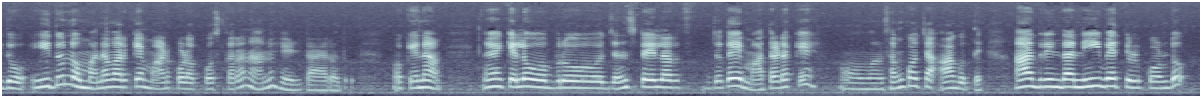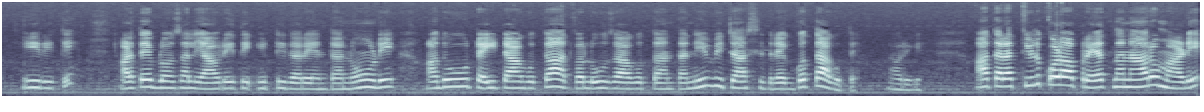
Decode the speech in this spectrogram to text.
ಇದು, ಇದನ್ನು ಮನವರಿಕೆ ಮಾಡ್ಕೊಳ್ಳೋಕ್ಕೋಸ್ಕರ ನಾನು ಹೇಳ್ತಾ ಇರೋದು. ಓಕೆನಾ? ಕೆಲವೊಬ್ಬರು ಜೆಂಟ್ಸ್ ಟೈಲರ್ ಜೊತೆ ಮಾತಾಡೋಕ್ಕೆ ಸಂಕೋಚ ಆಗುತ್ತೆ. ಆದ್ದರಿಂದ ನೀವೇ ತಿಳ್ಕೊಂಡು ಈ ರೀತಿ ಅಳತೆ ಬ್ಲೌಸಲ್ಲಿ ಯಾವ ರೀತಿ ಇಟ್ಟಿದ್ದಾರೆ ಅಂತ ನೋಡಿ, ಅದು ಟೈಟ್ ಆಗುತ್ತಾ ಅಥವಾ ಲೂಸ್ ಆಗುತ್ತಾ ಅಂತ ನೀವು ವಿಚಾರಿಸಿದರೆ ಗೊತ್ತಾಗುತ್ತೆ ಅವರಿಗೆ. ಆ ಥರ ತಿಳ್ಕೊಳ್ಳೋ ಪ್ರಯತ್ನನಾರು ಮಾಡಿ,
